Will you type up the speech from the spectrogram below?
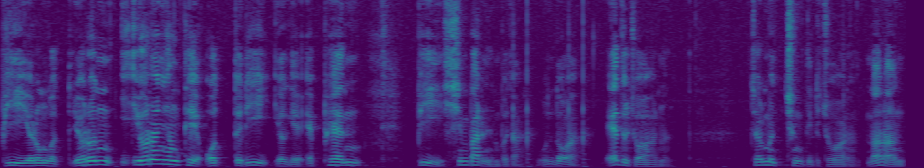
B 이런 것 이런 이런 형태의 옷들이 여기 FNB 신발은 보자 운동화. 애들 좋아하는. 젊은 층들이 좋아하는. 나는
